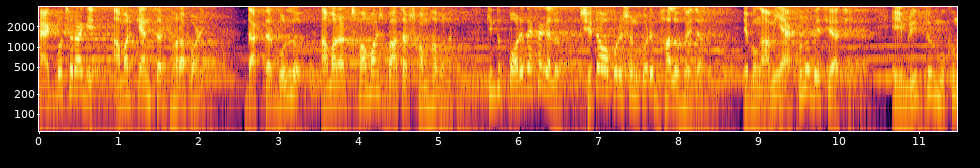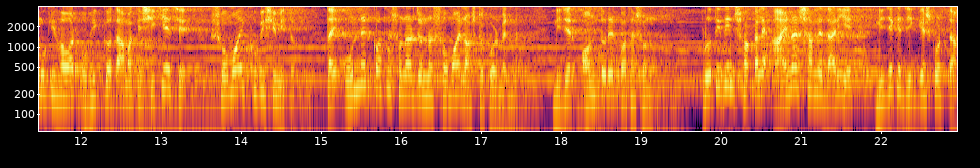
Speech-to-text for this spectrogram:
এক বছর আগে আমার ক্যান্সার ধরা পড়ে। ডাক্তার বলল, আমার আর ছ মাস বাঁচার সম্ভাবনা। কিন্তু পরে দেখা গেল, সেটা অপারেশন করে ভালো হয়ে যাবে। এবং আমি এখনও বেঁচে আছি। এই মৃত্যুর মুখোমুখি হওয়ার অভিজ্ঞতা আমাকে শিখিয়েছে, সময় খুবই সীমিত। তাই অন্যের কথা শোনার জন্য সময় নষ্ট করবেন না। নিজের অন্তরের কথা শুনুন। প্রতিদিন সকালে আয়নার সামনে দাঁড়িয়ে নিজেকে জিজ্ঞেস করতাম,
